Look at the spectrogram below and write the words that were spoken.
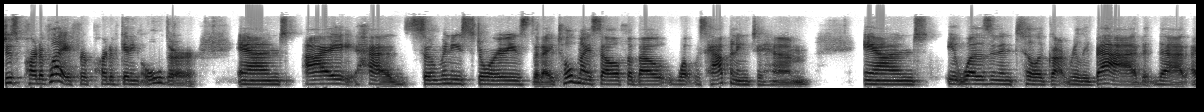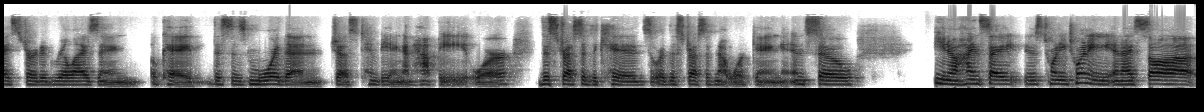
just part of life or part of getting older. And I had so many stories that I told myself about what was happening to him. And it wasn't until it got really bad that I started realizing okay, this is more than just him being unhappy or the stress of the kids or the stress of not working. And so, you know, hindsight is 2020. And I saw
